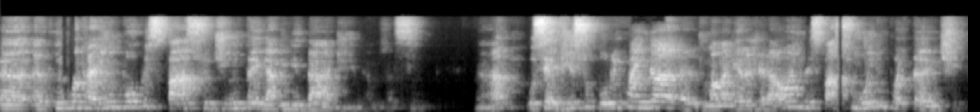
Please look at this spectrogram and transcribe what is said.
uh, encontrariam um pouco espaço de empregabilidade, digamos assim. Né? O serviço público ainda, de uma maneira geral, é um espaço muito importante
